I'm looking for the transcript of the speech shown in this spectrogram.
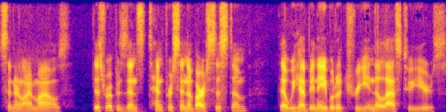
centerline miles. This represents 10% of our system that we have been able to treat in the last two years.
